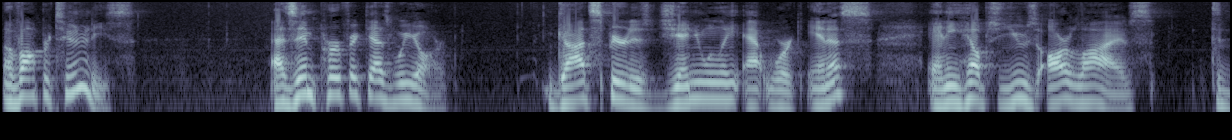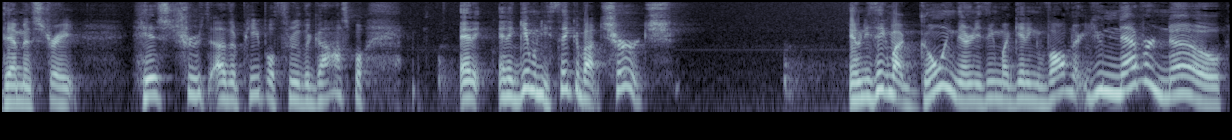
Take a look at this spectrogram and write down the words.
of opportunities. As imperfect as we are, God's Spirit is genuinely at work in us, and He helps use our lives to demonstrate His truth to other people through the gospel. And, and again, when you think about church, and when you think about going there and you think about getting involved there, you never know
